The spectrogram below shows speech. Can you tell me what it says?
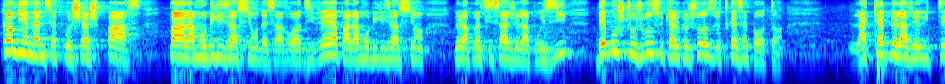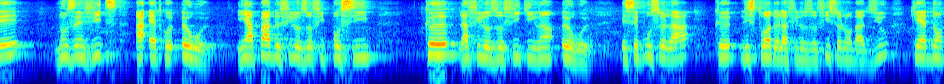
quand bien même cette recherche passe par la mobilisation des savoirs divers, par la mobilisation de l'apprentissage de la poésie, débouche toujours sur quelque chose de très important. La quête de la vérité nous invite à être heureux. Il n'y a pas de philosophie possible que la philosophie qui rend heureux. Et c'est pour cela que l'histoire de la philosophie, selon Badiou, qui est donc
